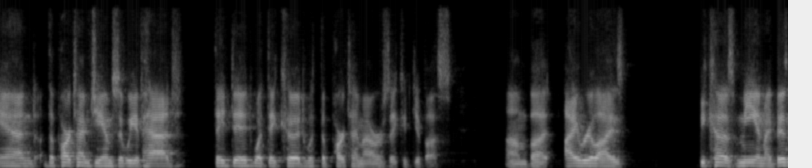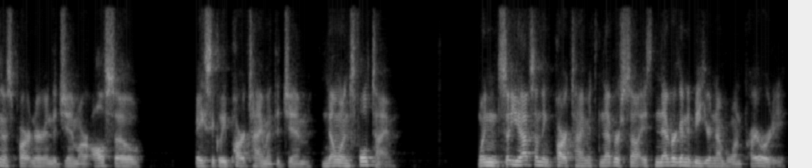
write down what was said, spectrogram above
and the part-time GMs that we have had, they did what they could with the part-time hours they could give us. Um, but I realized because me and my business partner in the gym are also basically part-time at the gym, no one's full-time. When so you have something part-time, it's never so it's never going to be your number one priority.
